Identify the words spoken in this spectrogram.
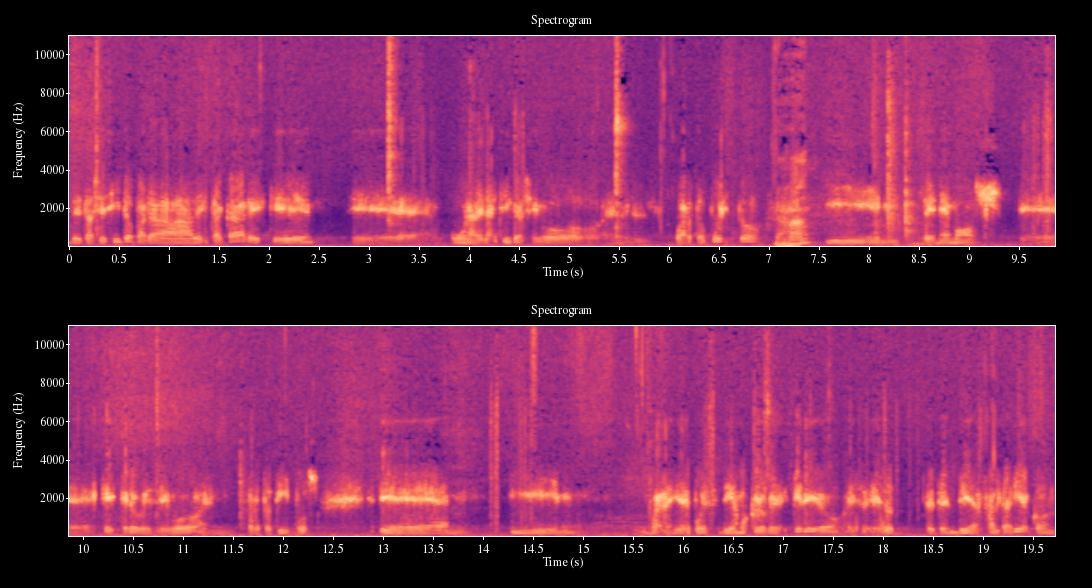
detallecito para destacar es que eh, una de las chicas llegó en el cuarto puesto Ajá. y tenemos, eh, que creo que llegó en prototipos. Eh, y bueno, y después, digamos, creo que, creo, eso, te tendría, faltaría con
